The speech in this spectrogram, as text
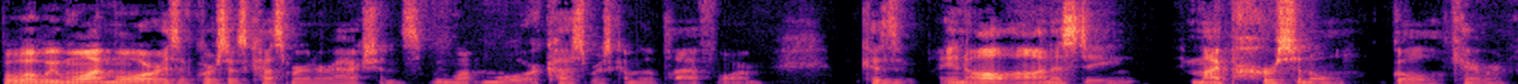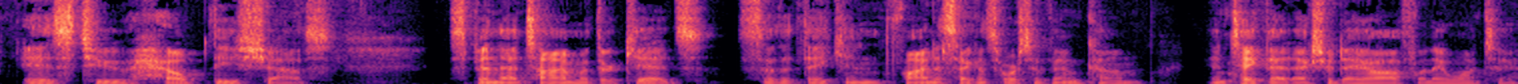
But what we want more is, of course, those customer interactions. We want more customers come to the platform because, in all honesty, my personal goal, Cameron, is to help these chefs spend that time with their kids so that they can find a second source of income and take that extra day off when they want to.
